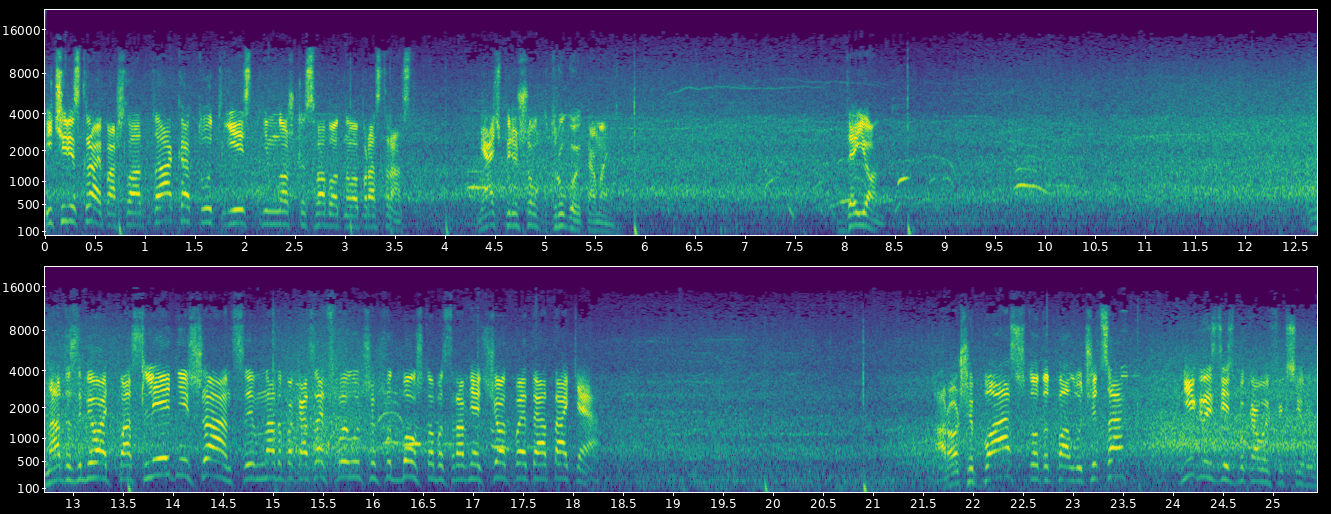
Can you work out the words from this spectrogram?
И через край пошла атака. Тут есть немножко свободного пространства. Мяч перешел к другой команде. Де Йонг. Надо забивать последний шанс. Им надо показать свой лучший футбол, чтобы сравнять счет в этой атаке. Хороший пас. Что тут получится? Нигры здесь боковой фиксируют.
